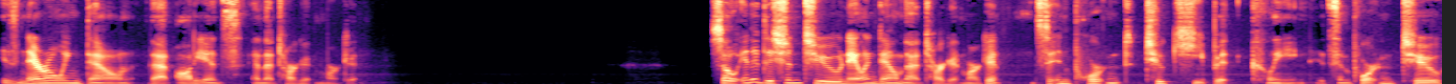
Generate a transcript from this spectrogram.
is narrowing down that audience and that target market. So, in addition to nailing down that target market, it's important to keep it clean. It's important to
